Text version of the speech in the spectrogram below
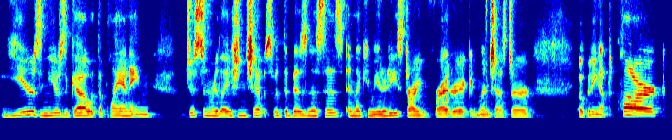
years and years ago with the planning just in relationships with the businesses in the community, starting Frederick and Winchester, opening up to Clarke,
